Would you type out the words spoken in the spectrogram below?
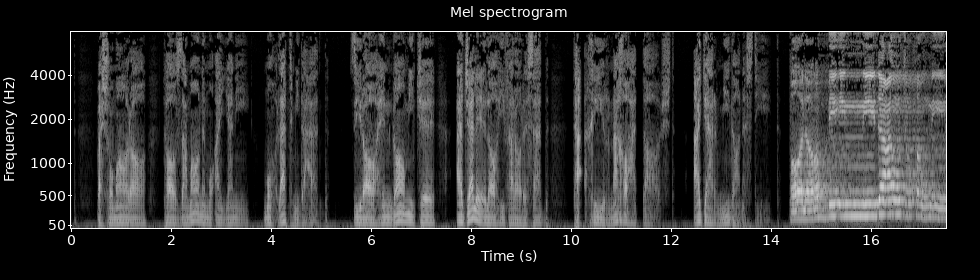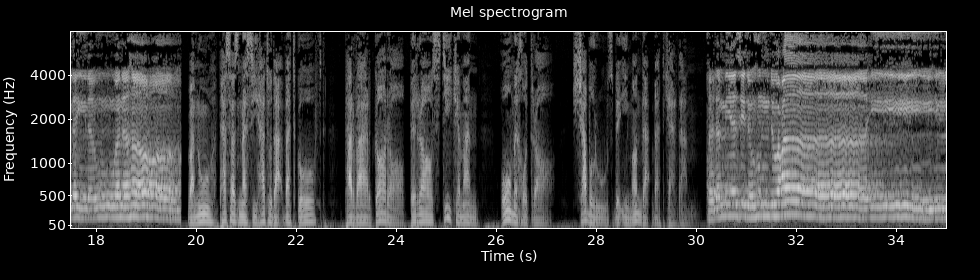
و شما را تا زمان معینی مهلت می دهد. زیرا هنگامی که عجل الهی فرا رسد تأخیر نخواهد داشت اگر می‌دانستید قال رب إني دعوت قومي ليلا ونهارا. و نوح پس از نصیحت و دعوت گفت پروردگارا به راستی که من قوم خود را شب و روز به ایمان دعوت کردم. فلم يزدهم دعائي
